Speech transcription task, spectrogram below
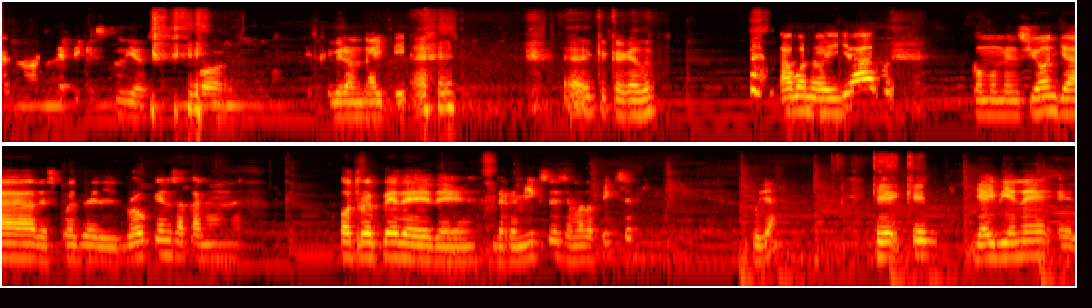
Reznor Epic Studios por escribieron Die. Ay, qué cagado. Ah, bueno, y ya, pues, como mención, ya después del Broken sacan un otro EP de, de, de remixes llamado Pixel. Pues ya. Que, que... Y ahí viene el.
